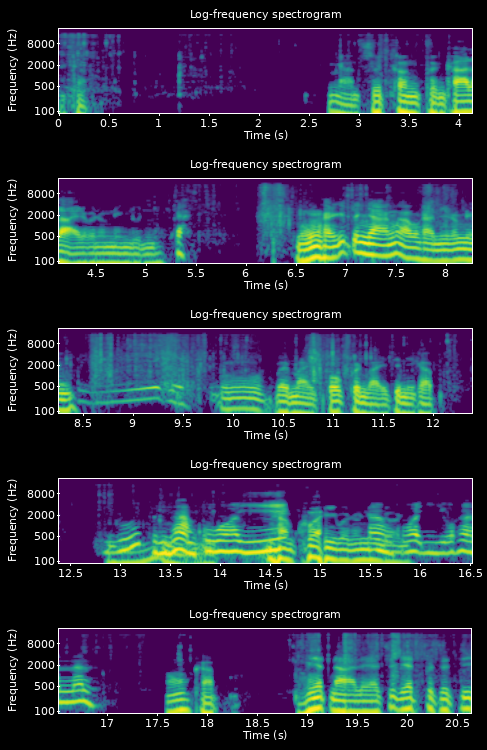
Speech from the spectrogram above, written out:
นะครับงามสุดของเพิ่งขาลายแล้วบ่น้องหนึงรุ่นนี้จ้ะหนูหันก็จังยางมาบางหันนี่น้องหนึงอีกเลยโอ้ใบใหม่ปกเพิ่นไว้ที่นี่ครับอุ้ยตัวนี้งามกลัวอีกงามกว่าอีกบ่น้องหนึงางมดอกกลัวอีกว่าหันนั่นอ๋อครับเฮ็ดนาแล11พฤศจิ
